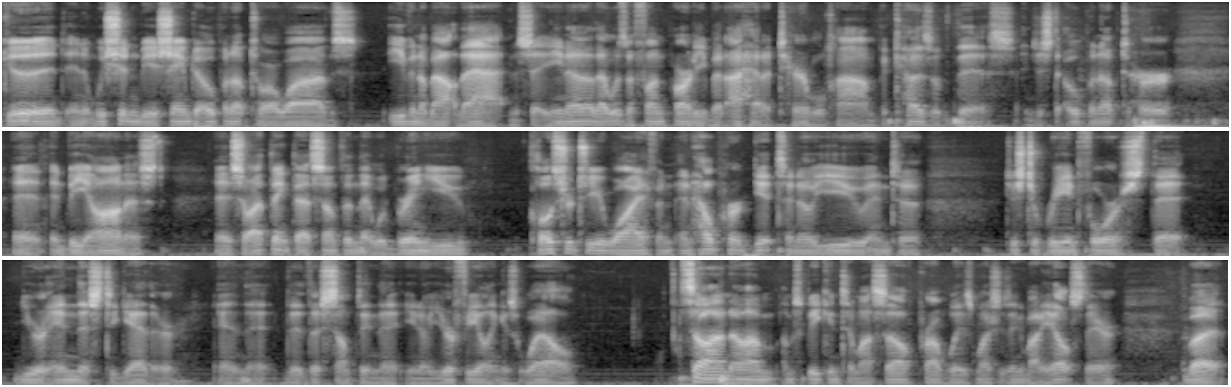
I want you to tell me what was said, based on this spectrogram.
good, and we shouldn't be ashamed to open up to our wives even about that and say, you know, that was a fun party, but I had a terrible time because of this, and just to open up to her and, and be honest. And so I think that's something that would bring you closer to your wife and, and help her get to know you and to just to reinforce that you're in this together and that, that there's something that, you know, you're feeling as well. So I know I'm, I'm speaking to myself probably as much as anybody else there, but,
